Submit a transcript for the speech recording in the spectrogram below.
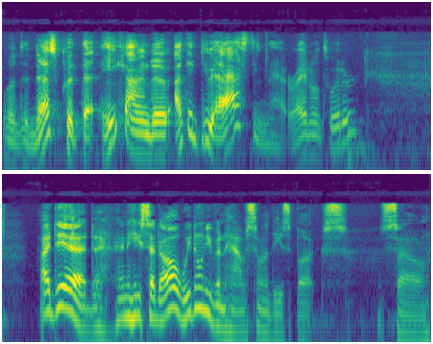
Well, Dinesh put that. He kind of. I think you asked him that right on Twitter. I did, and he said, "Oh, we don't even have some of these books." So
